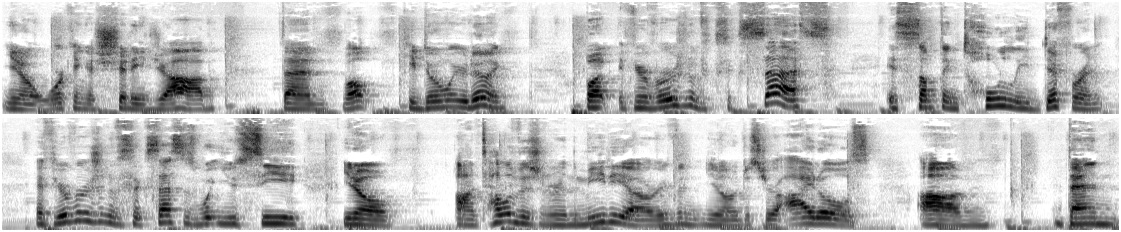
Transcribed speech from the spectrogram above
you know working a shitty job, then well, keep doing what you're doing. But if your version of success is something totally different, if your version of success is what you see, you know, on television or in the media or even you know just your idols, um, then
